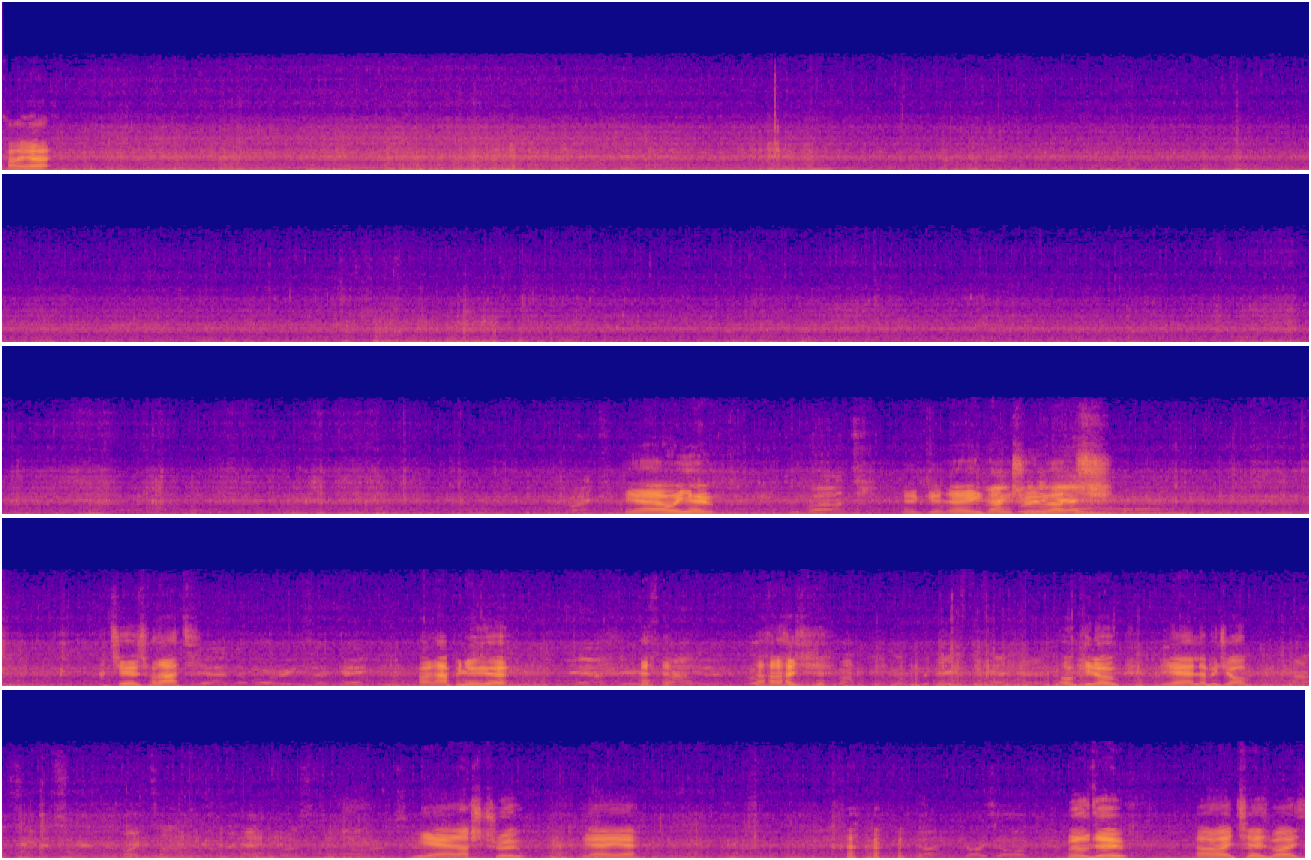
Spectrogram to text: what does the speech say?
Hiya. Yeah, how are you? Yeah, good. Hey, thanks very much. Cheers for that. Yeah, no worries, okay. Right, Happy New Year. Okie doke. Yeah, job. Us tomorrow. so, Yeah, that's true. Yeah, yeah. Will do. Alright, cheers boys.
